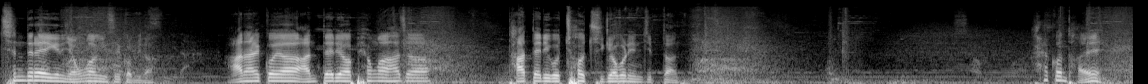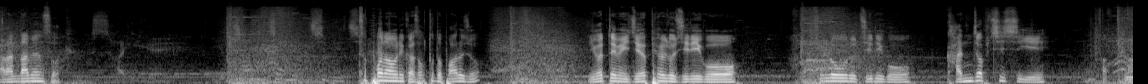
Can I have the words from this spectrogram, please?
츤데레에게는 영광이 있을 겁니다. 안 할 거야 안 때려 평화하자. 다 때리고 쳐 죽여버리는 집단. 할 건 다 해. 안 한다면서. 스포 나오니까 속도도 빠르죠. 이것 때문에 이제 흡혈도 지리고 슬로우도 지리고 간접 치시기 아, 둘,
